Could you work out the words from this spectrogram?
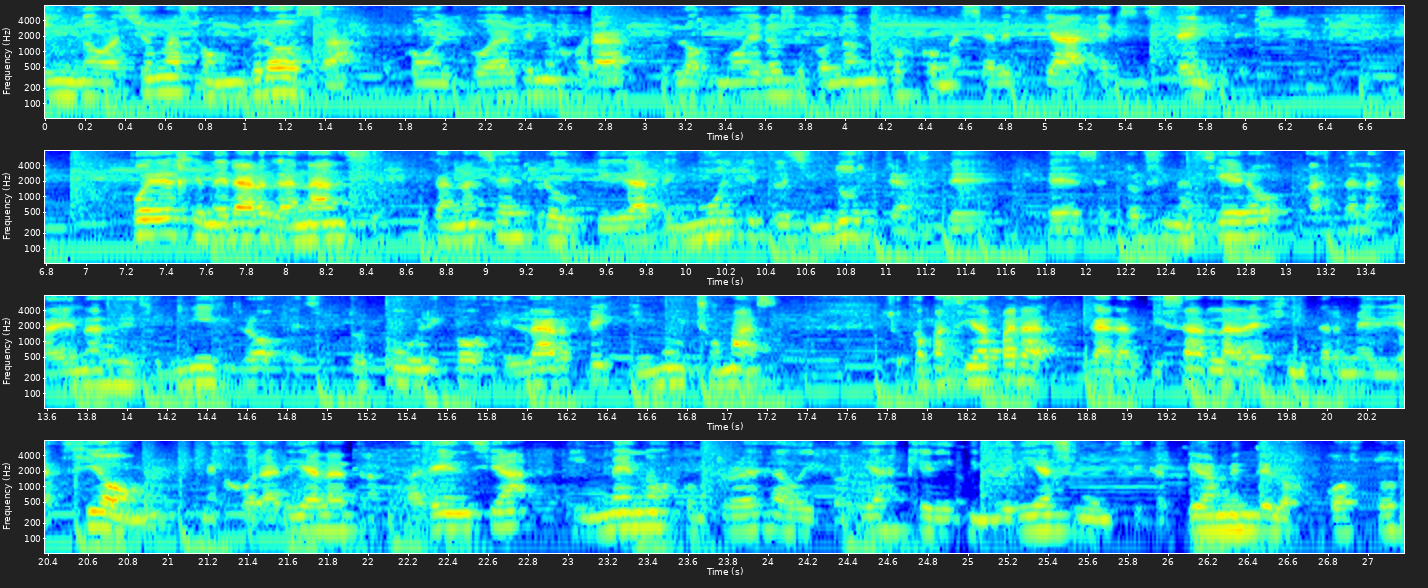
innovación asombrosa con el poder de mejorar los modelos económicos comerciales ya existentes. Puede generar ganancias, ganancias de productividad en múltiples industrias, desde el sector financiero hasta las cadenas de suministro, el sector público, el arte y mucho más su capacidad para garantizar la desintermediación mejoraría la transparencia y menos controles de auditorías que disminuiría significativamente los costos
